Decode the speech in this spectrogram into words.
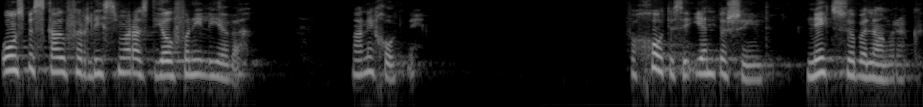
Ons beskou verlies maar as deel van die lewe. Maar nie God nie. Vir God is die 1% net so belangrik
